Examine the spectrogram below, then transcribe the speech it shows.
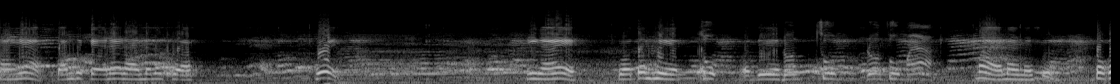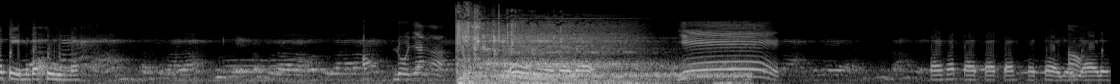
ทางเนี้ยจำสแกนแน่นอนไม่ต้องกลัวเฮ้ยนี่ไง ตัวต้นเหตุซูมสวัสดีโดนซูมโดนซูมไหมอะไม่ไม่ไม่ซูมปกติมันจะซูมนะเอ้าโดนยังอะ โอ้เนี่ยได้แล้วเย้ไปครับไปไปไปไปต่อยาวๆเลย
